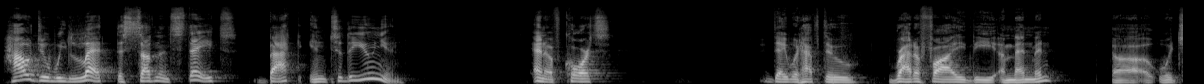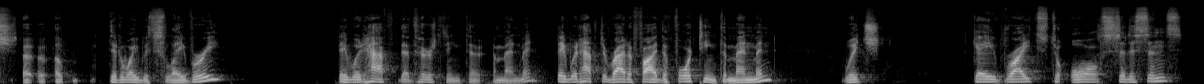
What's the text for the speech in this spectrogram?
How do we let the southern states back into the Union? And of course, they would have to ratify the amendment, uh, which uh, uh, did away with slavery. They would have the 13th Amendment. They would have to ratify the 14th Amendment, which gave rights to all citizens,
